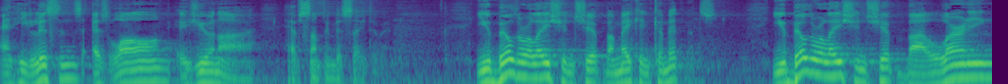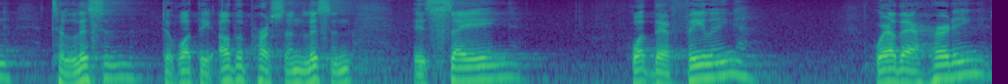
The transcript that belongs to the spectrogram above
and He listens as long as you and I have something to say to Him. You build a relationship by making commitments. You build a relationship by learning to listen to what the other person, listen, is saying, what they're feeling, where they're hurting,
